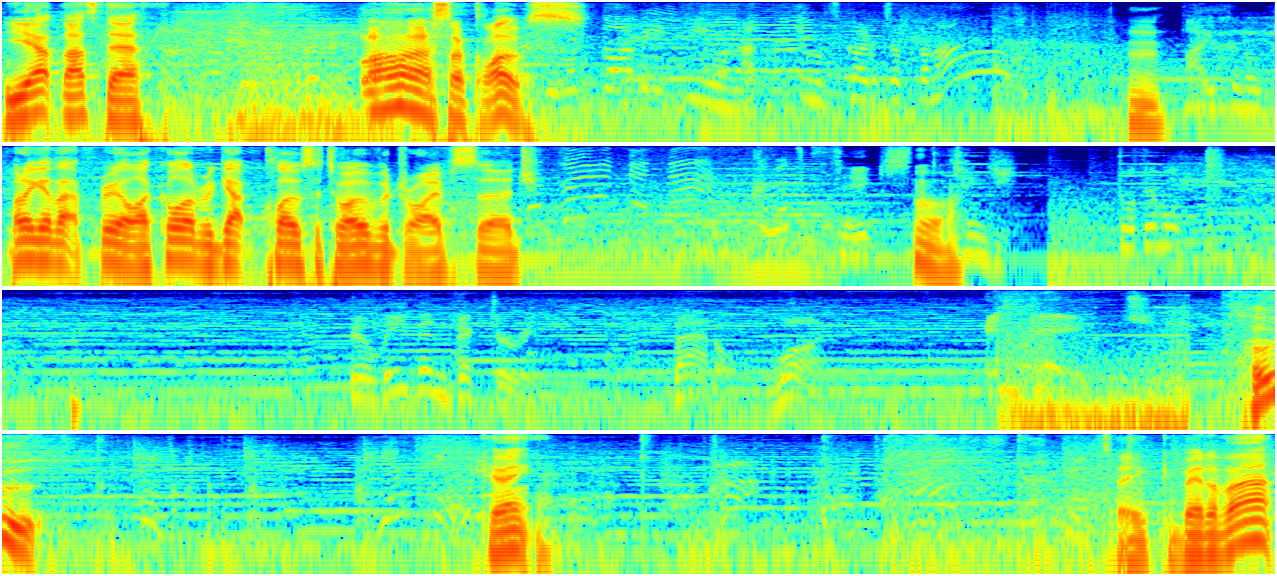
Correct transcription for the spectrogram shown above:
Yep, that's death. Oh, so close. When I get that thrill, I call every gap closer to overdrive surge. Ooh. Okay. Take a bit of that.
